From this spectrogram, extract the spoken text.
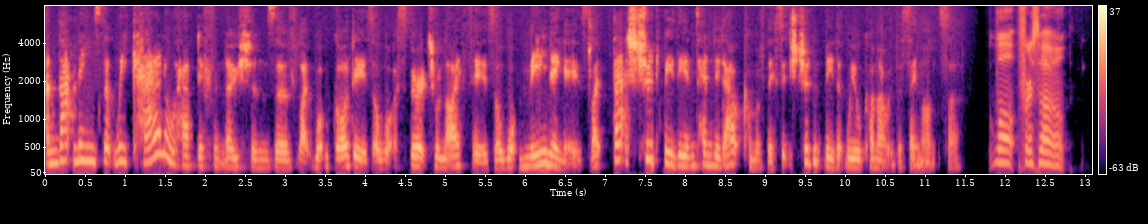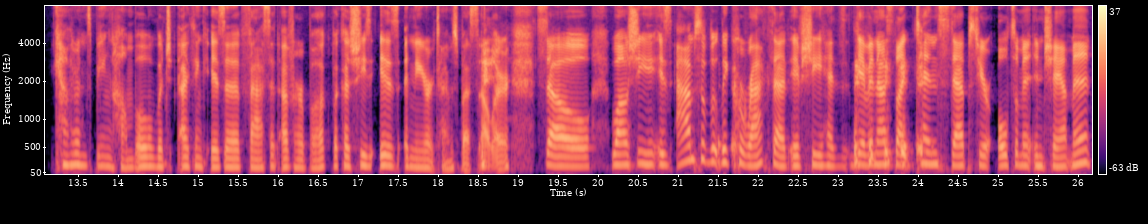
and that means that we can all have different notions of like what god is or what a spiritual life is or what meaning is. Like that should be the intended outcome of this. It shouldn't be that we all come out with the same answer. Well first of all Katherine's being humble, which I think is a facet of her book because she is a New York Times bestseller. so while she is absolutely correct that if she had given us like 10 steps to your ultimate enchantment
